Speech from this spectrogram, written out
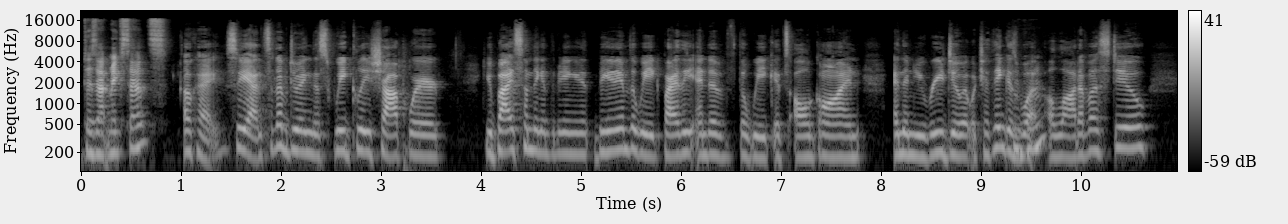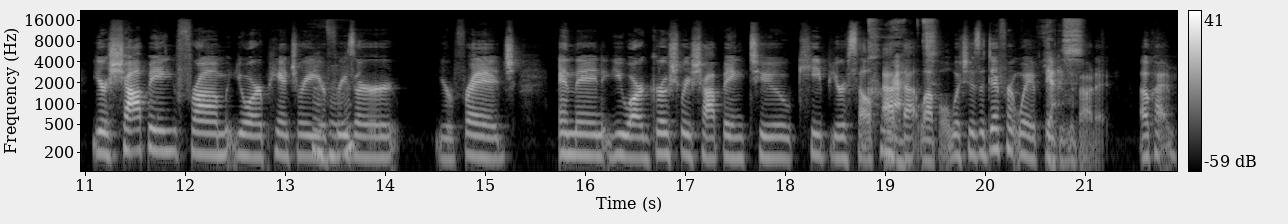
Does that make sense? Okay. So yeah, instead of doing this weekly shop where you buy something at the beginning beginning of the week, by the end of the week it's all gone and then you redo it, which I think is mm-hmm. what a lot of us do. You're shopping from your pantry, your mm-hmm. freezer, your fridge and then you are grocery shopping to keep yourself at that level, which is a different way of thinking Yes. about it. Okay.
